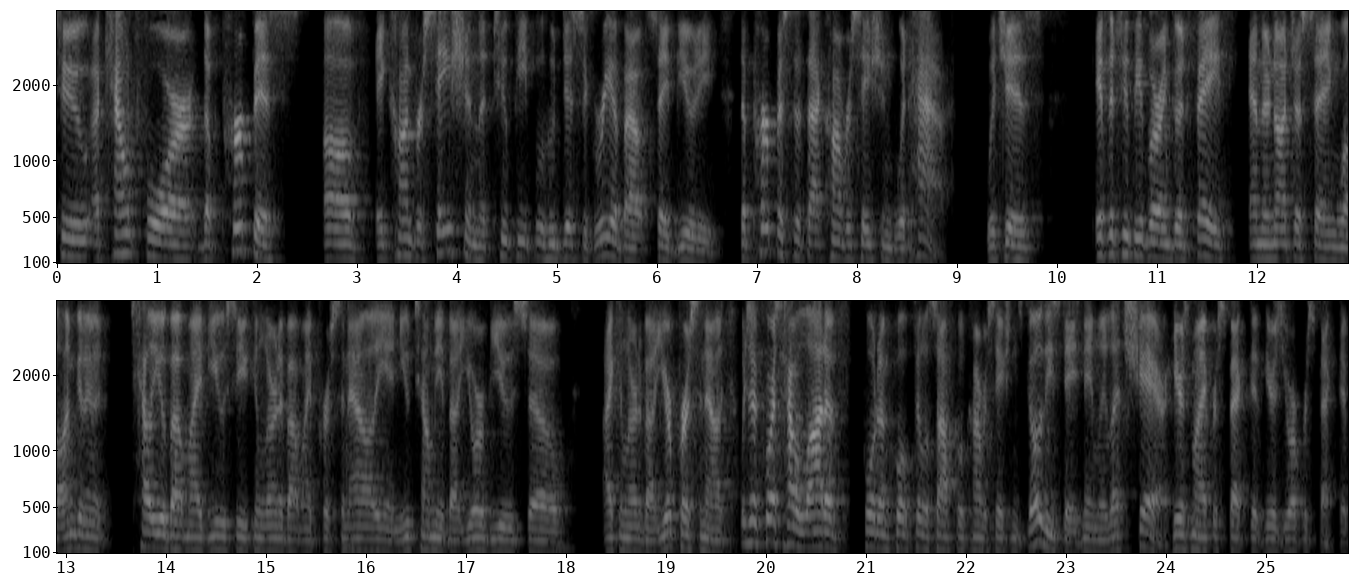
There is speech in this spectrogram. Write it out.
to account for the purpose of a conversation that two people who disagree about say beauty the purpose that that conversation would have which is if the two people are in good faith and they're not just saying, well, I'm going to tell you about my view so you can learn about my personality, and you tell me about your view so I can learn about your personality, which is, of course, how a lot of quote unquote philosophical conversations go these days. Namely, let's share. Here's my perspective, here's your perspective.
